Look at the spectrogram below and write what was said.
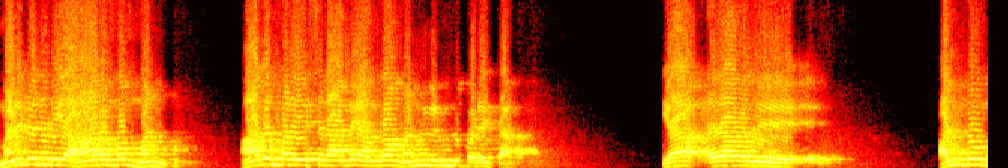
மனிதனுடைய ஆரம்பம் மண். ஆதம் அலை இஸ்லாமே அல்லாம் மண்ணிலிருந்து படைத்தான். யா அதாவது அன்னும்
